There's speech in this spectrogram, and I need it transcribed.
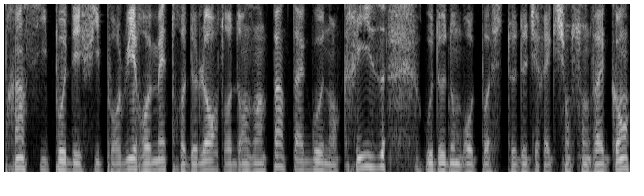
Principaux défis pour lui, remettre de l'ordre dans un pentagone en crise où de nombreux postes de direction sont vacants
